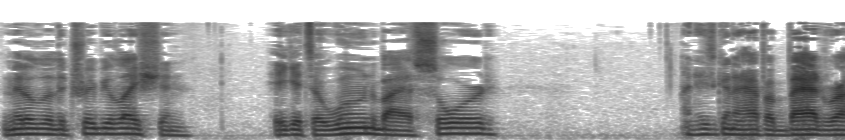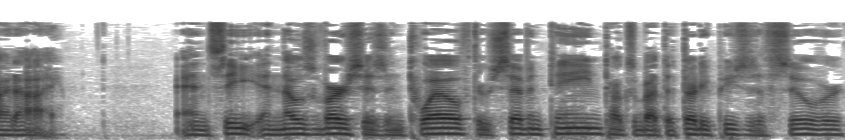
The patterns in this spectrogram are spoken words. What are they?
Middle of the tribulation, he gets a wound by a sword, and he's going to have a bad right eye. And see, in those verses, in 12 through 17, talks about the 30 pieces of silver,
